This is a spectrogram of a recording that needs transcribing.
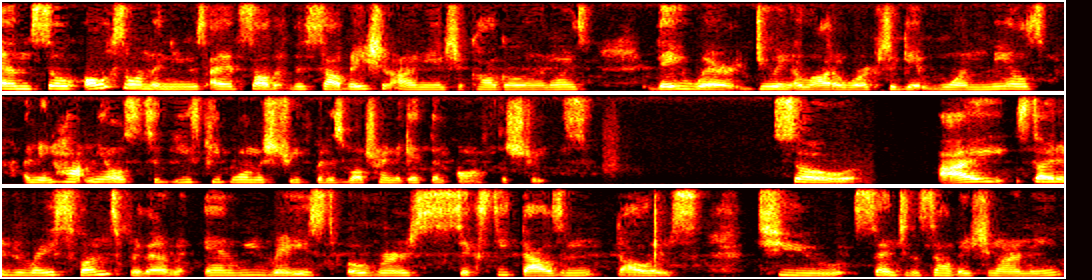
and so also on the news i had saw that the salvation army in chicago illinois they were doing a lot of work to get warm meals i mean hot meals to these people on the streets but as well trying to get them off the streets so i started to raise funds for them and we raised over $60000 to send to the Salvation Army.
